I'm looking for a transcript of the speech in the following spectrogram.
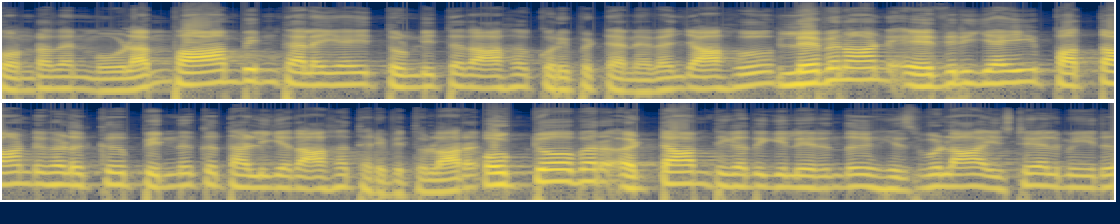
கொன்றதன் மூலம் பாம்பின் தலையை துண்டித்ததாக குறிப்பிட்ட நெதஞ்சாகு லெபனான் எதிரியை பத்தாண்டுகளுக்கு பின்னுக்கு தள்ளியதாக தெரிவித்துள்ளார். அக்டோபர் எட்டாம் தேதியிலிருந்து ஹிஸ்புல்லா இஸ்ரேல் மீது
